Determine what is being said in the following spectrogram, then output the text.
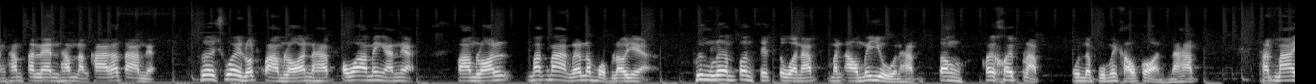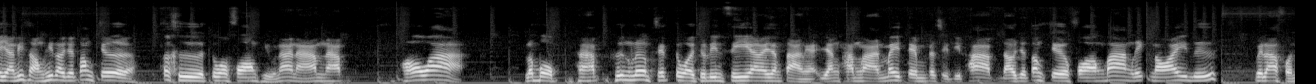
งทำสแลนทำหลังคาก็ตามเนี่ย เพื่อช่วยลดความร้อนนะครับ เพราะว่าไม่งั้นเนี่ยความร้อนมากๆแล้วระบบเราเนี่ยเพิ่งเริ่มต้นเซตตัวนะครับ มันเอาไม่อยู่นะครับ ต้องค่อยๆ ปรับอุณหภูมิให้เขาก่อนนะครับ ถัดมาอย่างที่สองที่เราจะต้องเจอก็คือตัวฟองผิวหน้าน้ำนะครับ เพราะว่า ระบบนะครับเพิ่งเริ่มเซตตัวจุลินทรีย์อะไรต่างๆเนี่ยยังทำงานไม่เต็มประสิทธิภาพ เราจะต้องเจอฟองบ้างเล็กน้อย หรือเวลาฝน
